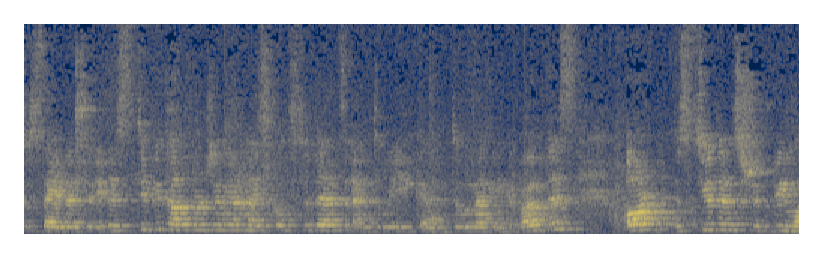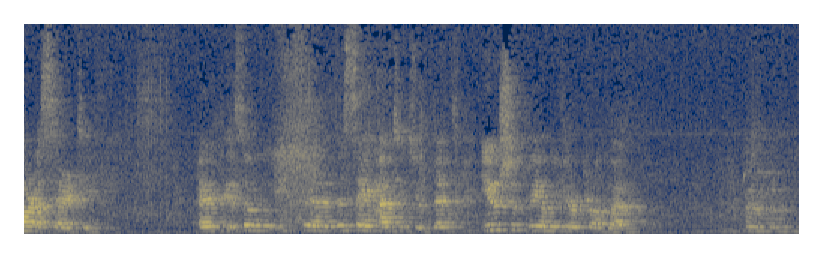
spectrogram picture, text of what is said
to say that it is typical for junior high school students and we can do nothing about this, or the students should be more assertive. Uh, so it's uh, the same attitude that you should deal with your problem. Mm.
